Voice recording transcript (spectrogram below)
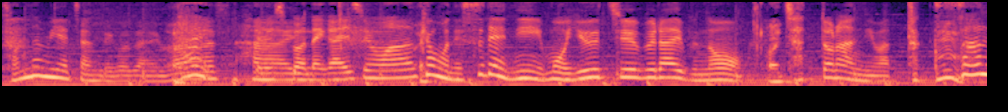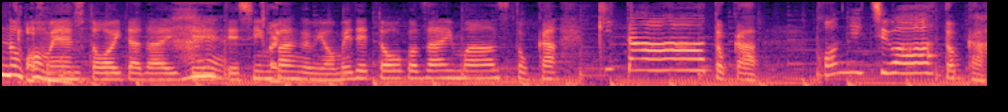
そんなみやちゃんでございます、はい、よろしくお願いします、今日もねすでにもう YouTube ライブのチャット欄にはたくさんのコメントを頂いていて、新番組おめでとうございますとか「来た!」とか「こんにちは!」とか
